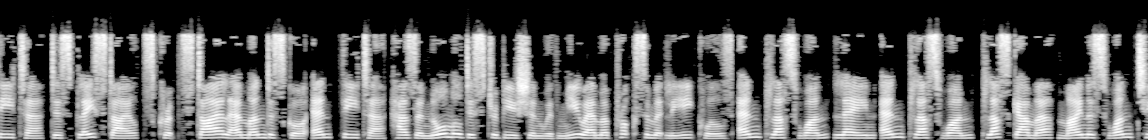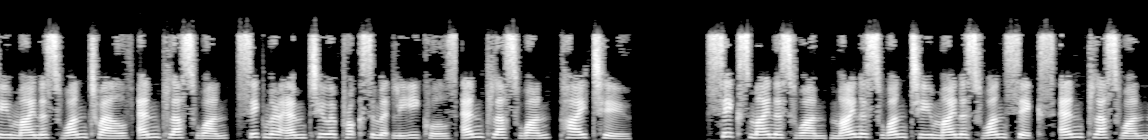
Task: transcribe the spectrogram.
theta display style script style m underscore n theta has a normal distribution with mu m approximately equals n plus 1 lane n plus 1 plus gamma minus 1 2 minus 1 12 n plus 1 sigma m2 approximately equals n plus 1 pi 2 6 minus 1 minus 1 2 minus 1 6 n plus 1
